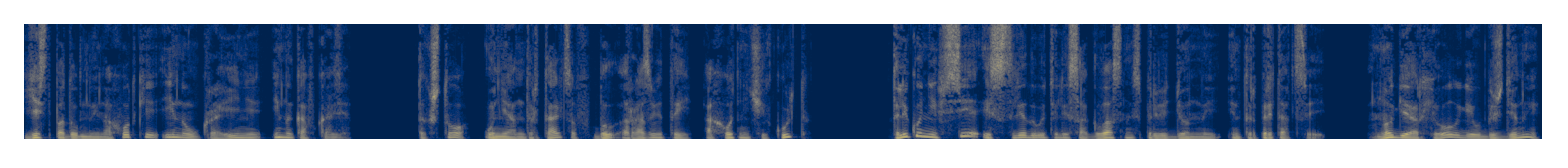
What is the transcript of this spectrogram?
Есть подобные находки и на Украине, и на Кавказе. Так что, у неандертальцев был развитый охотничий культ? Далеко не все исследователи согласны с приведенной интерпретацией. Многие археологи убеждены,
